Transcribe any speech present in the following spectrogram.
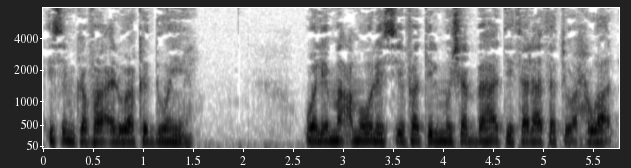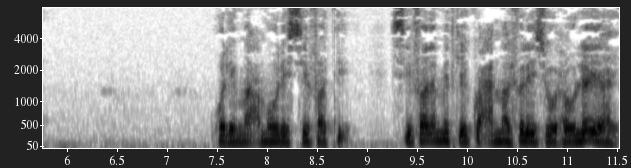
Isimka faacil waa ka duwan yahay. Walimacmuuli sifati اlmushabahati halaathatu axwaal walimacmuuli sifati sifada midkay ku camalfalayso wuxuu leeyahay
